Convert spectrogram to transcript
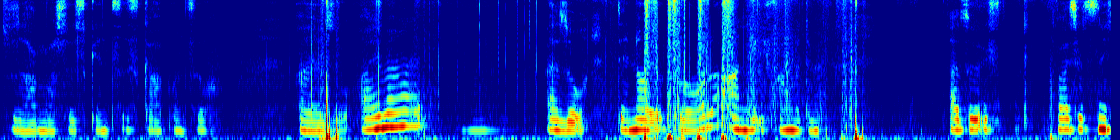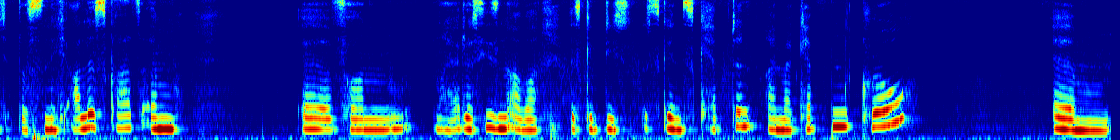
so sagen, was für Skins es gab und so. Also einmal, also der neue Brawler. Ah ne, ich fange mit dem. Also ich weiß jetzt nicht, das ist nicht alles gerade ähm, äh, von, naja, der Season, aber es gibt die Skins Captain, einmal Captain Crow. Ähm,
